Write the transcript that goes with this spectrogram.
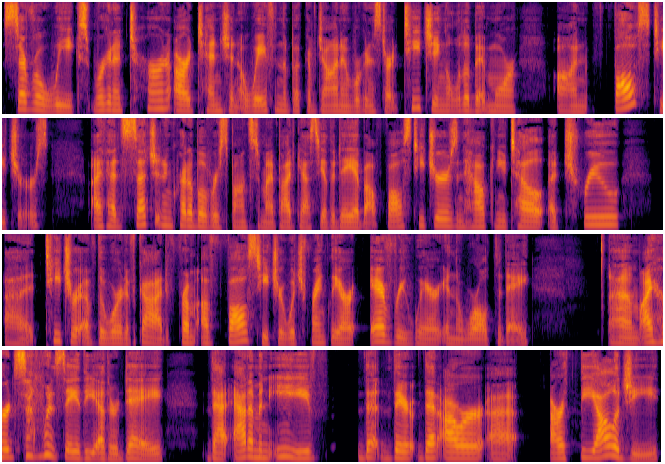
several weeks we're going to turn our attention away from the book of john and we're going to start teaching a little bit more on false teachers. I've had such an incredible response to my podcast the other day about false teachers and how can you tell a true uh, teacher of the Word of God from a false teacher, which frankly are everywhere in the world today. Um, I heard someone say the other day that Adam and Eve that there that our uh, our theology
